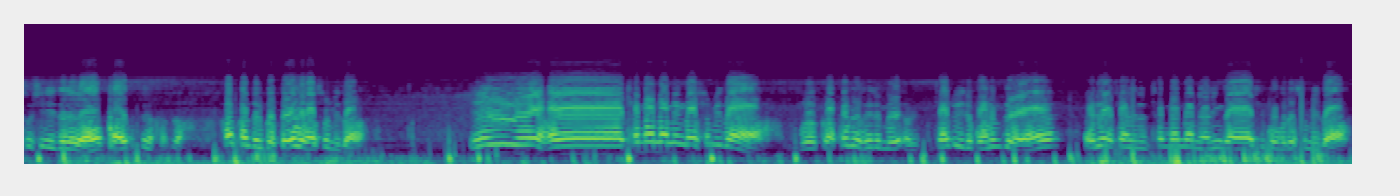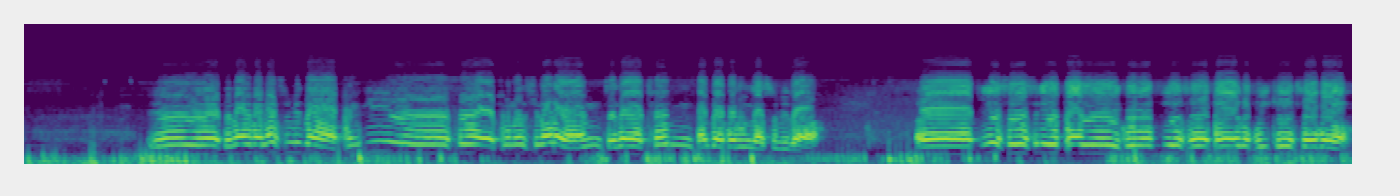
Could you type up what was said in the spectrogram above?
수신이 되네요. 5-2한칸 정도 더 올라갔습니다. 예, 예, 어, 첫 만남인 것 같습니다. 뭐, 카톡에서 이렇게 매- 자주 이렇게 보는데, 오늘 학상에는 첫 만남이 아닌가 싶고 그렇습니다. 예, 예, 대단히 반갑습니다. 풍기에서 주는 신호는 제가 처음 받아보는 것 같습니다. 어, DS3FI 그룹 DS5VKX 오버.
